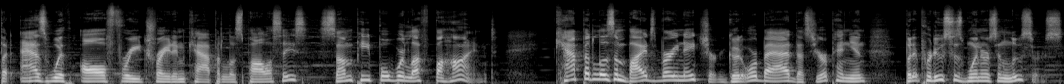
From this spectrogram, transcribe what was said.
But as with all free trade and capitalist policies, some people were left behind. Capitalism, by its very nature, good or bad, that's your opinion, but it produces winners and losers.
